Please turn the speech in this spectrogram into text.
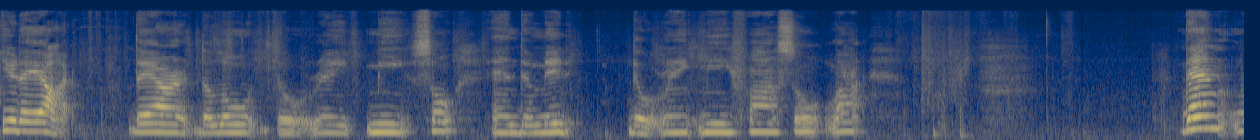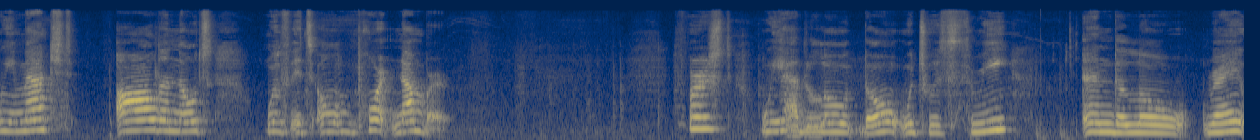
Here they are. They are the low, do, re, mi, so, and the mid, do, re, mi, fa, so, la. Then we matched all the notes with its own port number. First, we had the low do, which was three, and the low re,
